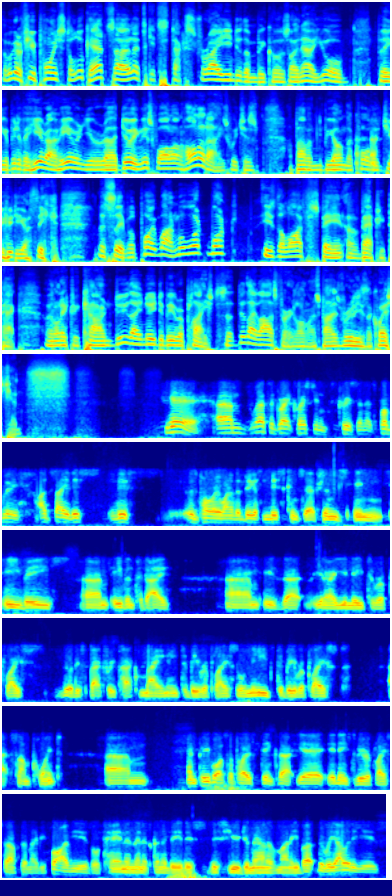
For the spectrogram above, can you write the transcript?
So we've got a few points to look at, so let's get stuck straight into them because I know you're being a bit of a hero here and you're uh, doing this while on holidays, which is above and beyond the call of duty, I think. Let's see. Well, point one. Well, what what is the lifespan of a battery pack of an electric car, and do they need to be replaced? So, do they last very long? I suppose really is the question. Yeah. Um, well, that's a great question, Chris, and it's probably I'd say this this is probably one of the biggest misconceptions in EVs um, even today, um, is that you know you need to replace this battery pack may need to be replaced or needs to be replaced at some point. Um, and people, I suppose, think that yeah, it needs to be replaced after maybe five years or ten, and then it's going to be this this huge amount of money. But the reality is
